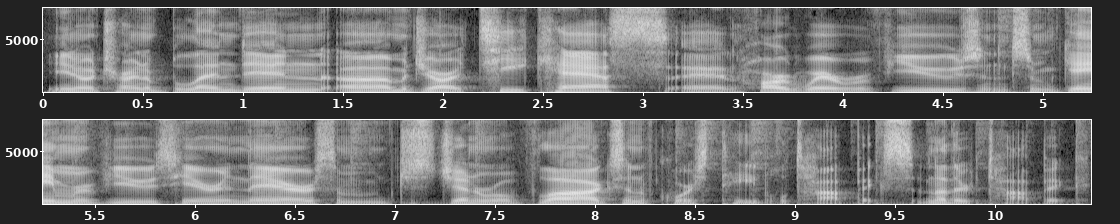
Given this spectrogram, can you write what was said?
you know trying to blend in uh, majority casts and hardware reviews and some game reviews here and there some just general vlogs and of course table topics another topic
